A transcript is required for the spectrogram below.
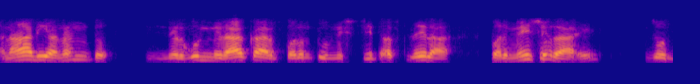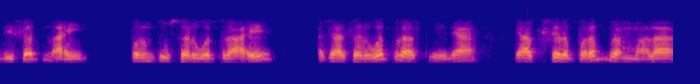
अनादि अनंत निर्गुण निराकार परंतु निश्चित असलेला परमेश्वर आहे जो दिसत नाही परंतु सर्वत्र आहे अशा सर्वत्र असलेल्या त्या अक्षर परब्रह्माला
